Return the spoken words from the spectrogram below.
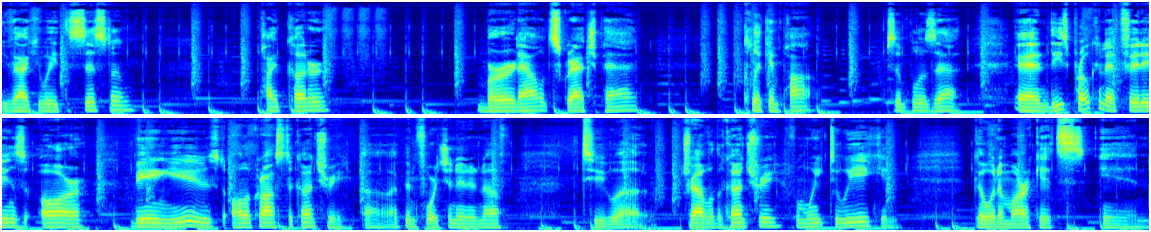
evacuate the system, pipe cutter, burr it out, scratch pad, click and pop. Simple as that. And these ProConnect fittings are being used all across the country. Uh, I've been fortunate enough to uh, travel the country from week to week and go into markets in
